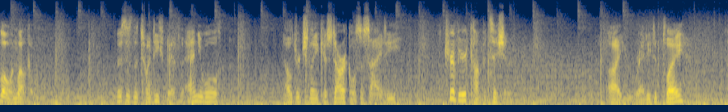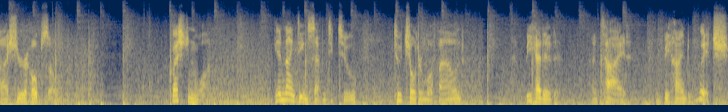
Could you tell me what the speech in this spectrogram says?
Hello and welcome. This is the 25th annual Eldritch Lake Historical Society trivia competition. Are you ready to play? I sure hope so. Question 1. In 1972, two children were found beheaded and tied behind which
